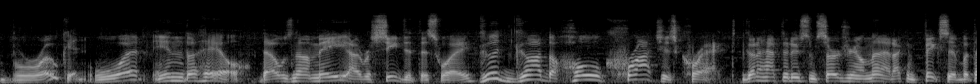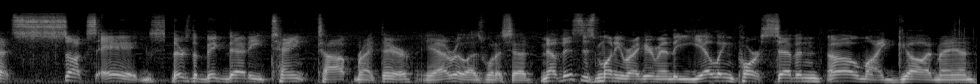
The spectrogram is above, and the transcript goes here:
broken. What in the hell? That was not me. I received it this way. Good God, the whole crotch is cracked. I'm gonna have to do some surgery on that. I can fix it, but that sucks eggs. There's the Big Daddy tank top right there. Yeah, I realize what I said. Now, this is money right here, man. The Yelling Part 7. Oh, my God, man.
